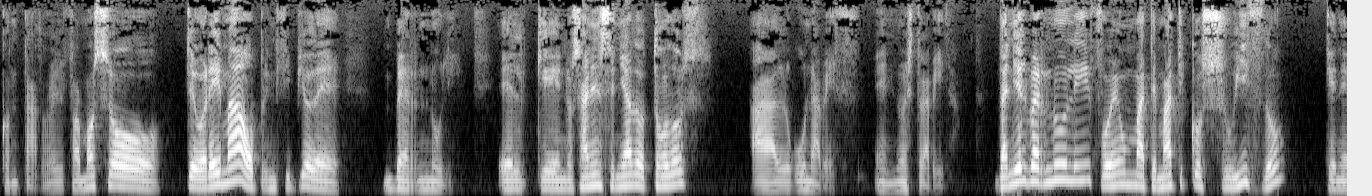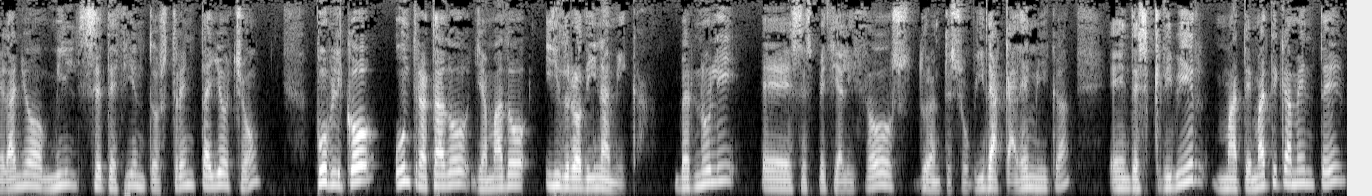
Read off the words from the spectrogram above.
contado, el famoso teorema o principio de Bernoulli, el que nos han enseñado todos alguna vez en nuestra vida. Daniel Bernoulli fue un matemático suizo que en el año 1738 publicó un tratado llamado Hidrodinámica. Bernoulli eh, se especializó durante su vida académica en describir matemáticamente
